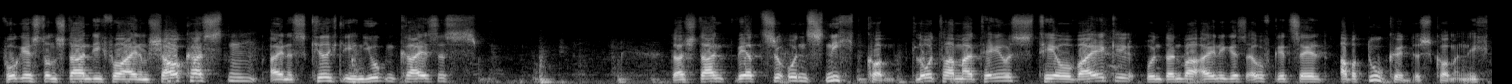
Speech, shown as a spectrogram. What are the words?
vorgestern stand ich vor einem Schaukasten eines kirchlichen Jugendkreises da stand, wer zu uns nicht kommt. Lothar Matthäus, Theo Weigel und dann war einiges aufgezählt, aber du könntest kommen, nicht?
